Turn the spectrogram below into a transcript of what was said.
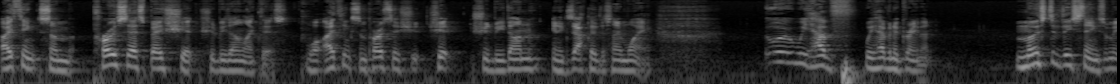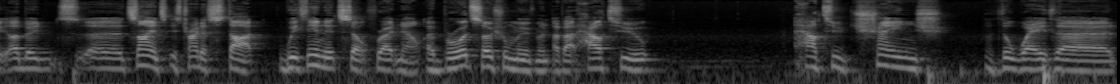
I think some process based shit should be done like this. Well, I think some process sh- shit should be done in exactly the same way. We have we have an agreement. Most of these things, I mean, I mean uh, science is trying to start within itself right now a broad social movement about how to how to change the way that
